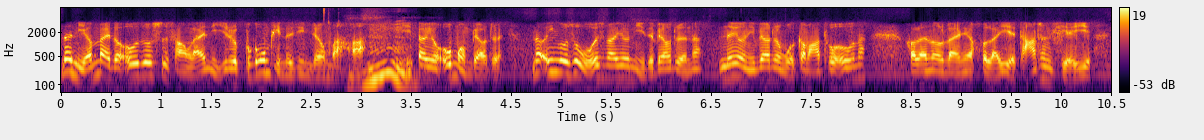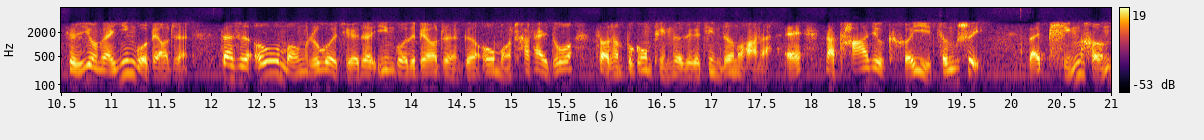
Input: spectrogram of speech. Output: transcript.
那你要卖到欧洲市场来，你就是不公平的竞争嘛啊！你要用欧盟标准。那英国说，我为什么要用你的标准呢？能用你标准，我干嘛脱欧呢？后来弄了半天，后来也达成协议，就是用在英国标准。但是欧盟如果觉得英国的标准跟欧盟差太多，造成不公平的这个竞争的话呢，哎，那他就可以征税来平衡，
